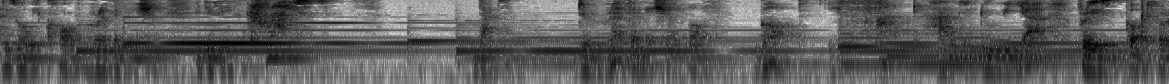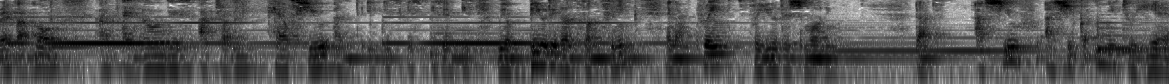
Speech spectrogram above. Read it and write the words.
That is what we call revelation. It is in Christ that the revelation of God is found. Hallelujah. Praise God forevermore. And I know this actually helps you and it's, it's, it's, it's, we are building on something. And I'm praying for you this morning that as you as you continue to hear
